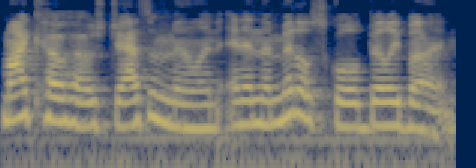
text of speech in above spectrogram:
my co host Jasmine Millen, and in the middle school, Billy Bunn.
